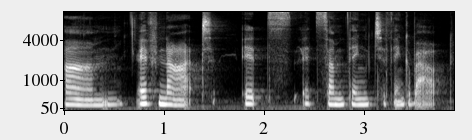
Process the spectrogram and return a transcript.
Um, if not, it's it's something to think about.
